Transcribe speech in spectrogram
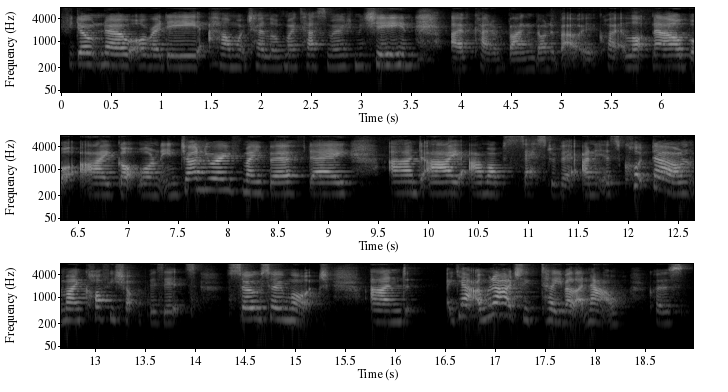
If you don't know already how much I love my Tassimo machine, I've kind of banged on about it quite a lot now, but I got one in January for my birthday and I am obsessed with it and it has cut down my coffee shop visits so, so much. And yeah, I'm gonna actually tell you about that now because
